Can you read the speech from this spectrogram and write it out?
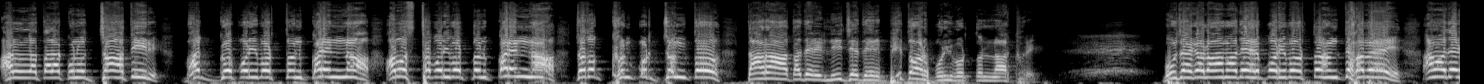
আল্লাহ তারা কোনো জাতির ভাগ্য পরিবর্তন করেন না, অবস্থা পরিবর্তন করেন না, যতক্ষণ পর্যন্ত তারা তাদের নিজেদের ভিতর পরিবর্তন না করে। বোঝা গেল আমাদের পরিবর্তন আনতে হবে। আমাদের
